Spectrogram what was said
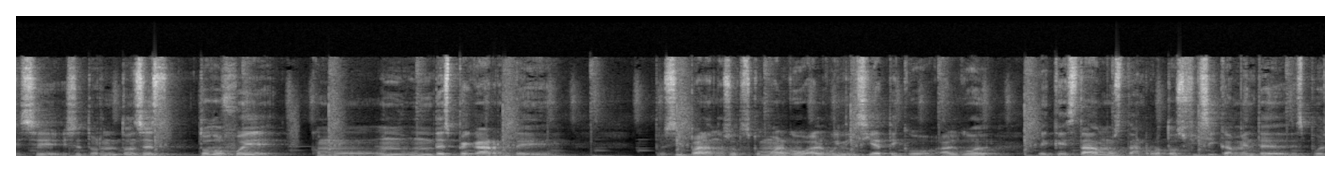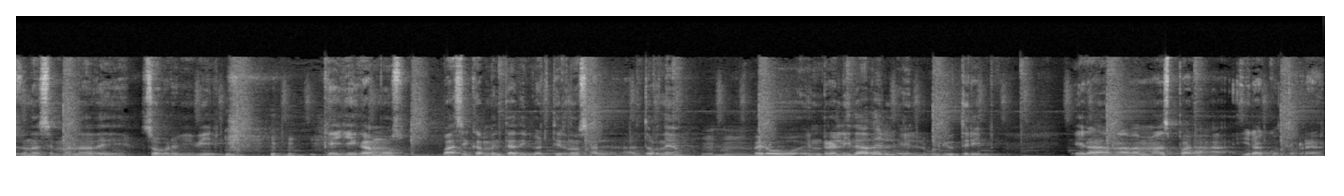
ese, ese torneo. Entonces todo fue como un, un despegar de, pues sí, para nosotros como algo, algo iniciático, algo de que estábamos tan rotos físicamente después de una semana de sobrevivir, que llegamos básicamente a divertirnos al, torneo. Pero en realidad el, el Trip era nada más para ir a cotorrear,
